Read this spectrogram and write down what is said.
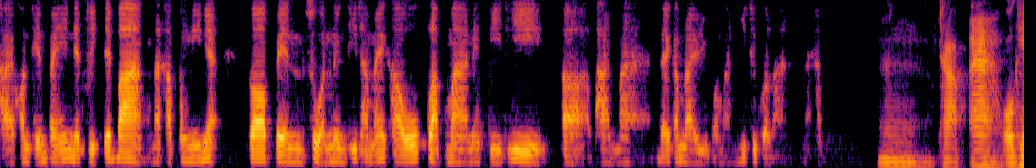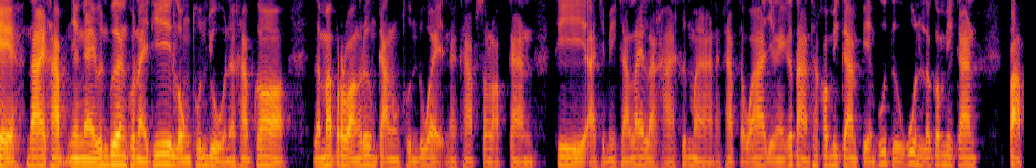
ขายคอนเทนต์ไปให้ Netflix ได้บ้างนะครับ ตรงนี้เนี่ยก็เป็นส่วนหนึ่งที่ทำให้เขากลับมาในปีที่ผ่านมาได้กำไรอยู่ประมาณ 20 กว่าล้านนะครับอืมครับอ่าโอเค ได้ครับ ยังไงเพื่อนๆ คนไหนที่ลงทุนอยู่นะครับ ก็ระมัดระวังเรื่องการลงทุนด้วยนะครับสำหรับการที่อาจจะมีการไล่ราคาขึ้นมานะครับ แต่ว่ายังไงก็ตามถ้าเขามีการเปลี่ยนผู้ถือหุ้น แล้วก็มีการปรับ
